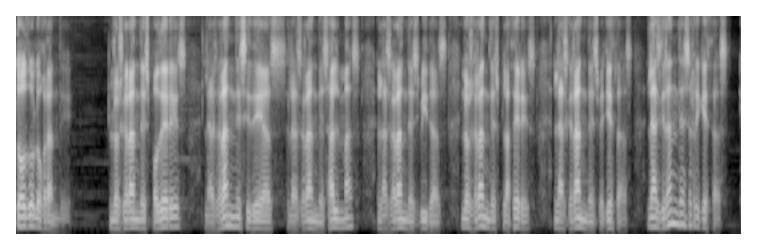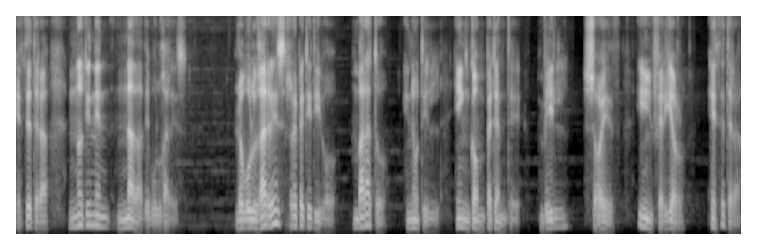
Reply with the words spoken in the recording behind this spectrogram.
Todo lo grande, los grandes poderes, las grandes ideas, las grandes almas, las grandes vidas, los grandes placeres, las grandes bellezas, las grandes riquezas, etc., no tienen nada de vulgares. Lo vulgar es repetitivo, barato, inútil, incompetente, vil, soez, inferior, etc.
